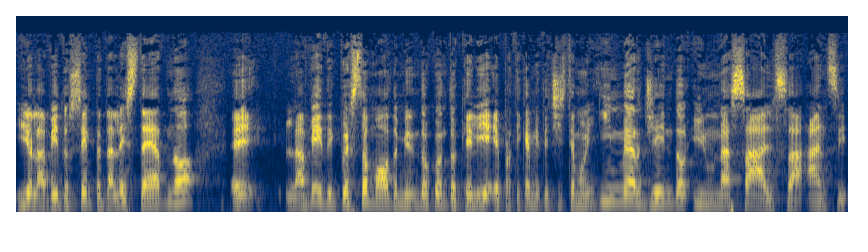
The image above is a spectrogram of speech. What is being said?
io la vedo sempre dall'esterno e la vedo in questo modo mi rendo conto che lì è praticamente ci stiamo immergendo in una salsa, anzi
